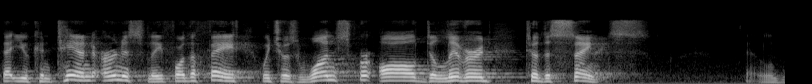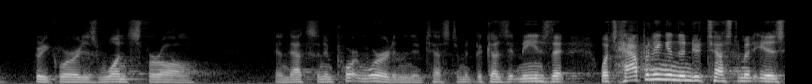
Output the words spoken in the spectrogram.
that you contend earnestly for the faith which was once for all delivered to the saints. That little Greek word is once for all. And that's an important word in the New Testament because it means that what's happening in the New Testament is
